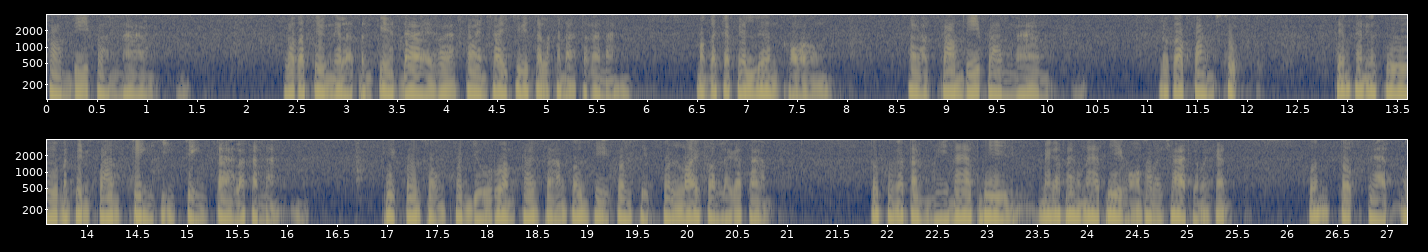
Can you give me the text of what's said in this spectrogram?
ความดีความงาม เราก็จึงนี่แหละสังเกตได้ว่าการใช้ชีวิตแต่ละขณะแต่ละขณะมันก็จะเป็นเรื่องของอความดีความงาม แล้วก็ความสุขที่สำคัญก็คือมันเป็นความจริงจริง ๆ แต่ละขณะ ที่คนสองคนอยู่ร่วมกันสามคนสี่คนสิบคนร้อยคนอะไรก็ตาม ทุกคนก็ต่างมีหน้าที่แม้กระทั่งหน้าที่ของธรรมชาติก็เหมือนกันฝนตกแดดอ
